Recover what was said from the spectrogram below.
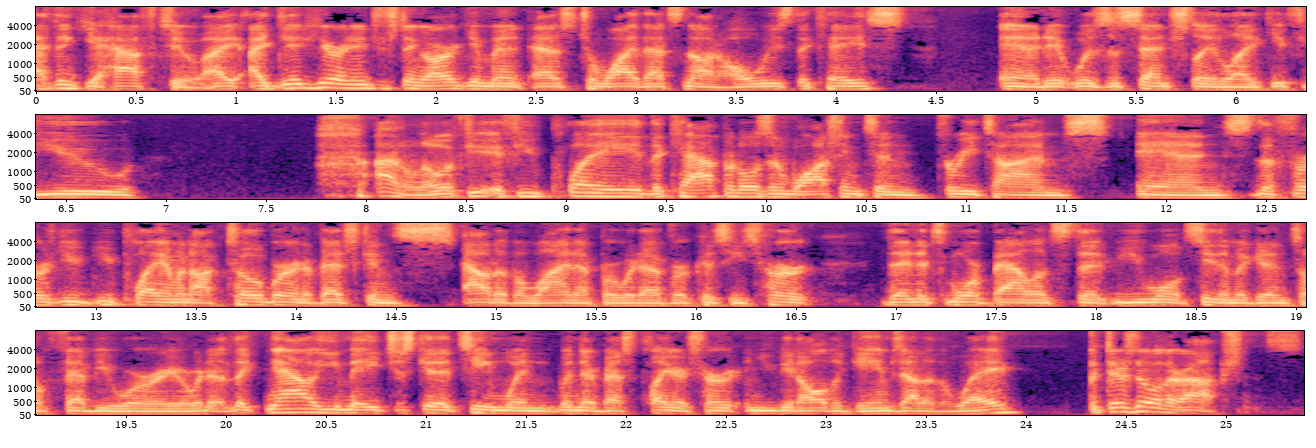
I think you have to. I, I did hear an interesting argument as to why that's not always the case. And it was essentially like if you, I don't know, if you if you play the Capitals in Washington three times and the first you, you play them in October and Ovechkin's out of the lineup or whatever because he's hurt, then it's more balanced that you won't see them again until February or whatever. Like now you may just get a team when when their best players hurt and you get all the games out of the way, but there's no other options.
